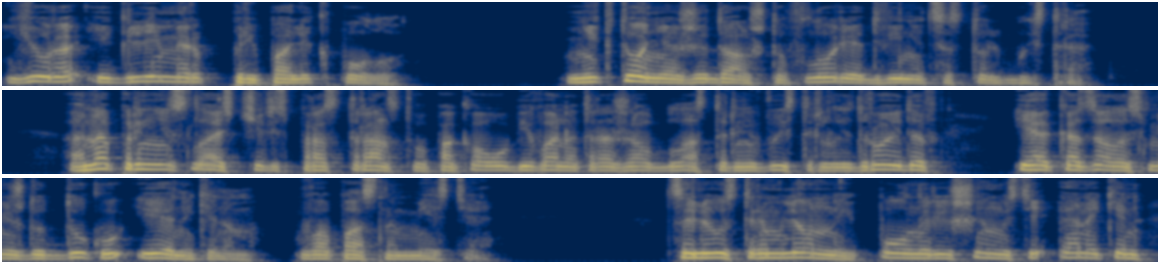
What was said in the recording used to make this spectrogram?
Юра и Глиммер припали к полу. Никто не ожидал, что Флория двинется столь быстро. Она пронеслась через пространство, пока Убиван отражал бластерные выстрелы дроидов и оказалась между Дуку и Энакином в опасном месте. Целеустремленный, полный решимости Энакин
